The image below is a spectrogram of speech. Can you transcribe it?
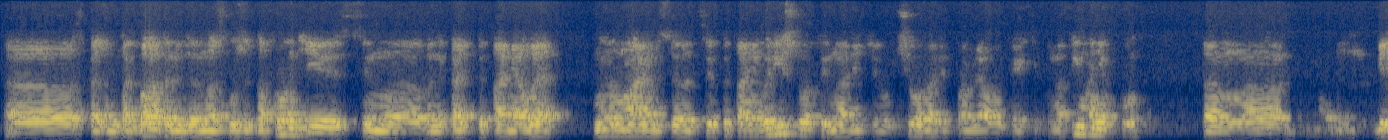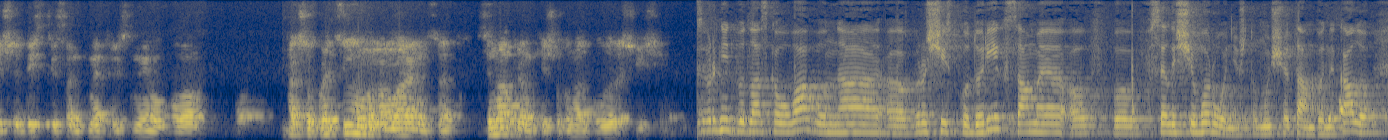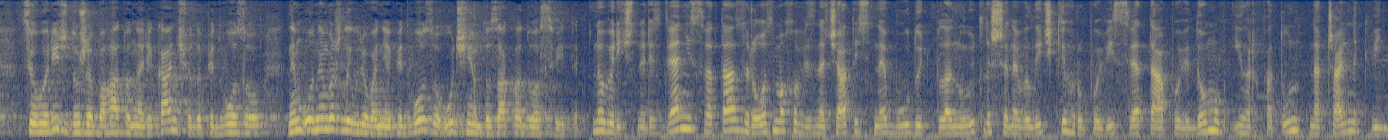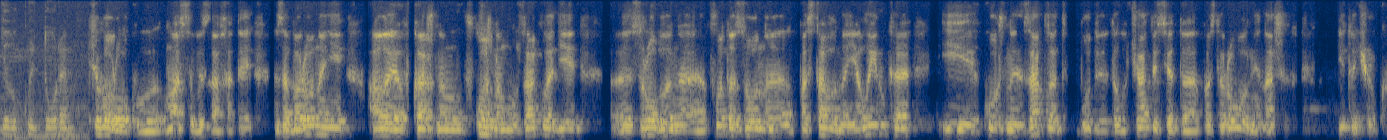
е, скажімо так, багато людей у нас служить на фронті, і з цим е, виникають питання, але ми намагаємося ці питання вирішувати. Навіть вчора відправляли техніку на Тиманівку, там е, більше 200 сантиметрів снігу було. Так що працюємо, намагаємося всі напрямки, щоб у нас були розчищені. Зверніть, будь ласка, увагу на е, розчистку доріг саме е, в, селищі Вороніж, тому що там виникало цьогоріч дуже багато нарікань щодо підвозу нем- унеможливлювання підвозу учнів до закладу освіти. Новорічно-різдвяні свята з розмахом відзначатись не будуть. Планують лише невеличкі групові свята, повідомив Ігор Фатун, начальник відділу культури. Цього року масові заходи заборонені, але в кожному в кожному закладі е, зроблена фотозона, поставлена ялинка, і кожний заклад буде долучатися до поздоровлення наших діточок.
